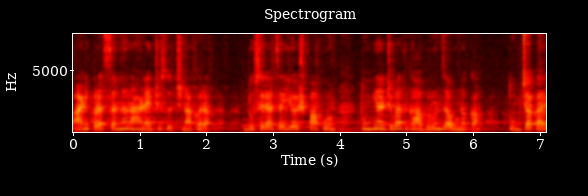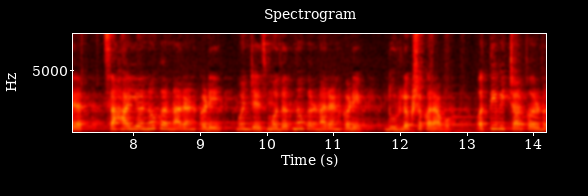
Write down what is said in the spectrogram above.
आणि प्रसन्न राहण्याची सूचना करा. दुसऱ्याचं यश पाहून तुम्ही अजिबात घाबरून जाऊ नका. तुमच्या कार्यात सहाय्य न करणाऱ्यांकडे म्हणजेच मदत न करणाऱ्यांकडे दुर्लक्ष करावं. अतिविचार करणं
